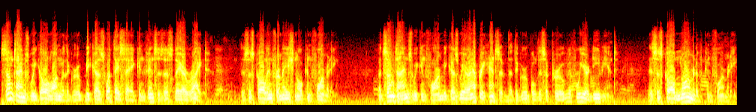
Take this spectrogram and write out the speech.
Sometimes we go along with a group because what they say convinces us they are right. This is called informational conformity. But sometimes we conform because we are apprehensive that the group will disapprove if we are deviant. This is called normative conformity.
